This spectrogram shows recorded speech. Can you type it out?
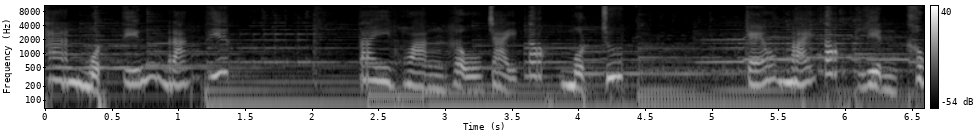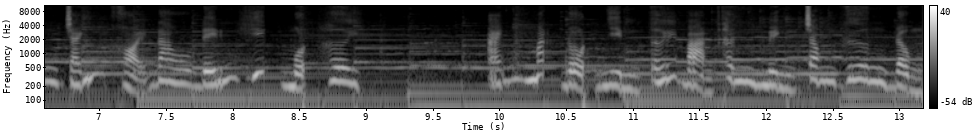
Than một tiếng đáng tiếc. Tay hoàng hậu chải tóc một chút. Kéo mái tóc liền không tránh khỏi đau đến hít một hơi. Ánh mắt đột nhìn tới bản thân mình trong gương đồng.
